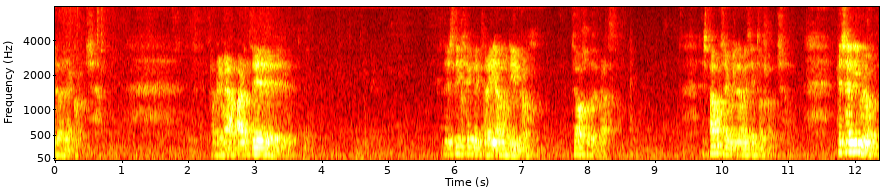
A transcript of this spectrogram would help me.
Doña Concha. La primera parte les dije que traía un libro debajo del brazo. Estamos en 1908. Ese libro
